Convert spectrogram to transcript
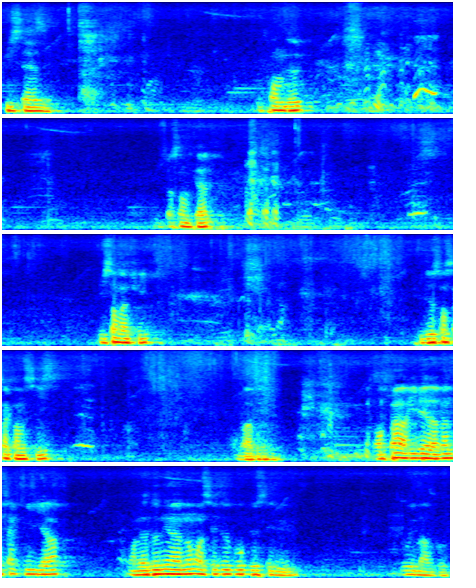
puis seize, puis trente-deux, puis soixante-quatre, puis cent vingt-huit, puis deux cent cinquante-six. Bravo. Enfin, arrivé à 25 milliards, on a donné un nom à ces deux groupes de cellules. Louis Margot.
